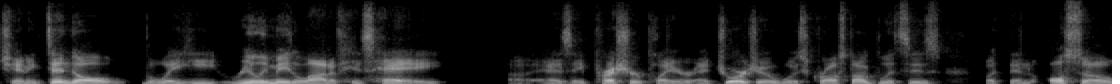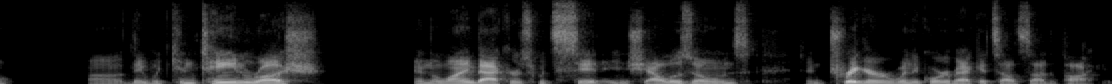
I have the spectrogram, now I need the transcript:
Channing Tindall, the way he really made a lot of his hay uh, as a pressure player at Georgia was cross dog blitzes, but then also uh, they would contain rush, and the linebackers would sit in shallow zones and trigger when the quarterback gets outside the pocket.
